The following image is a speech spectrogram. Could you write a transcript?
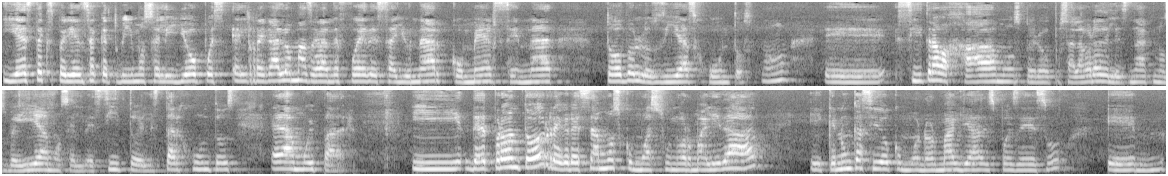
y esta experiencia que tuvimos él y yo, pues el regalo más grande fue desayunar, comer, cenar todos los días juntos, ¿no? Eh, sí trabajábamos, pero pues a la hora del snack nos veíamos, el besito, el estar juntos, era muy padre. Y de pronto regresamos como a su normalidad y que nunca ha sido como normal ya después de eso. Em,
